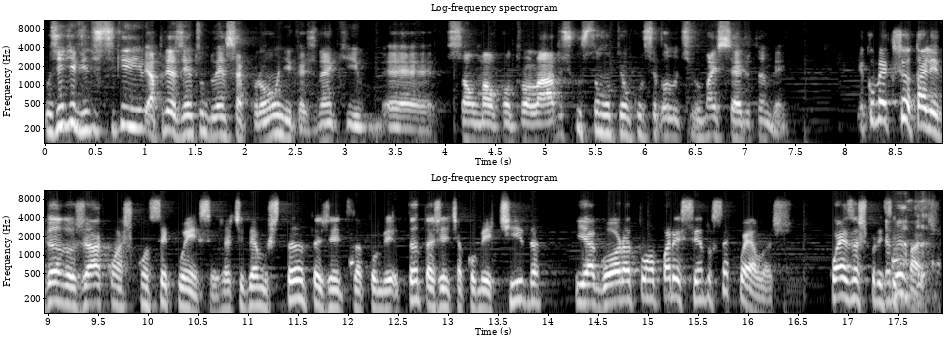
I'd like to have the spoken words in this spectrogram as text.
os indivíduos que apresentam doenças crônicas, né, que é, são mal controlados, costumam ter um curso evolutivo mais sério também. E como é que o senhor está lidando já com as consequências? Já tivemos tanta gente, tanta gente acometida e agora estão aparecendo sequelas. Quais as principais? É verdade,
